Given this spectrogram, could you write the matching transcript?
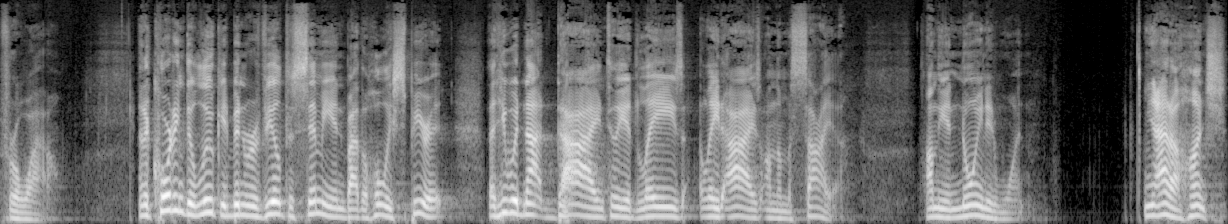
for a while. And according to Luke, it had been revealed to Simeon by the Holy Spirit that he would not die until he had lays, laid eyes on the Messiah, on the anointed one. You know, I had a hunch.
